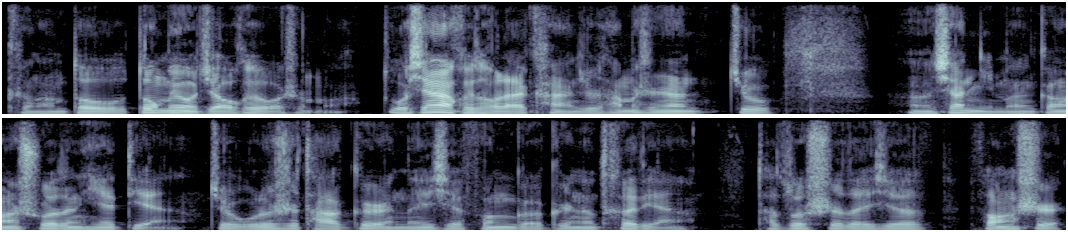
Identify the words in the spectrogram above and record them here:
可能都都没有教会我什么。我现在回头来看，就是他们身上就，嗯，像你们刚刚说的那些点，就无论是他个人的一些风格、个人的特点，他做事的一些方式，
